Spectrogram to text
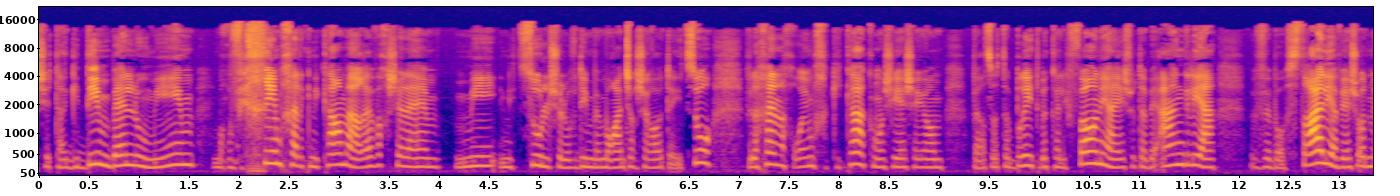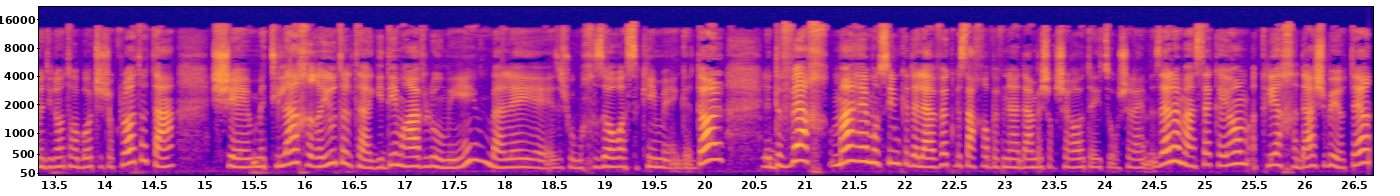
שתאגידים בינלאומיים מרוויחים חלק ניכר מהרווח שלהם מניצול של עובדים במורד שרשראות הייצור, ולכן אנחנו רואים חקיקה כמו שיש היום בארצות הברית, בקליפורניה, יש אותה באנגליה ובאוסטרליה, ויש עוד מדינות רבות ששוקלות אותה, שמטילה אחריות על תאגידים רב-לאומיים, בעלי אה, איזשהו מחזור עסקים אה, גדול, לדווח מה הם עושים כדי להיאבק בסחר בבני אדם בשרשראות הייצור שלהם. זה למעשה כיום הכלי החדש. ביותר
